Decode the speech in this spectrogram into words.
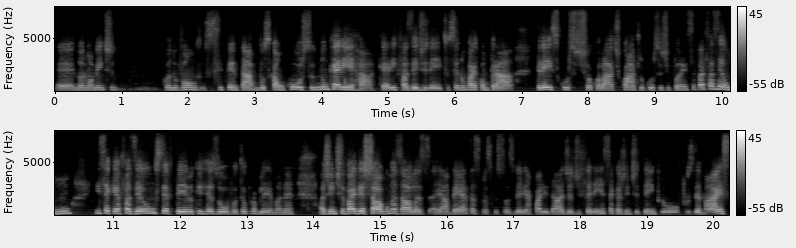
é, normalmente, quando vão se tentar buscar um curso, não querem errar, querem fazer direito. Você não vai comprar três cursos de chocolate, quatro cursos de pães. Você vai fazer um e você quer fazer um certeiro que resolva o teu problema, né? A gente vai deixar algumas aulas é, abertas para as pessoas verem a qualidade, a diferença que a gente tem para os demais.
